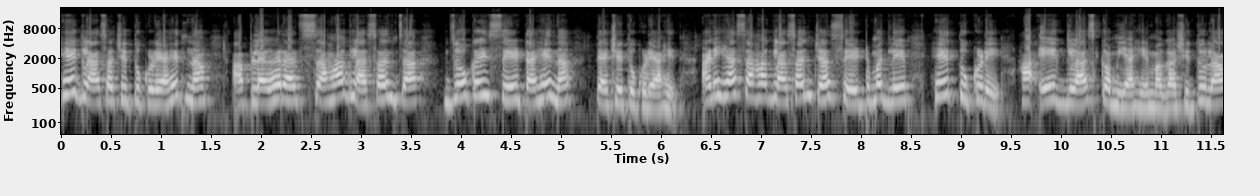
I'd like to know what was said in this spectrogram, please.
हे ग्लासाचे तुकडे आहेत ना आपल्या घरात सहा ग्लासांचा जो काही सेट आहे ना त्याचे तुकडे आहेत. आणि ह्या सहा ग्लासांच्या सेटमधले हे तुकडे हा एक ग्लास कमी आहे. मगाशी तुला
